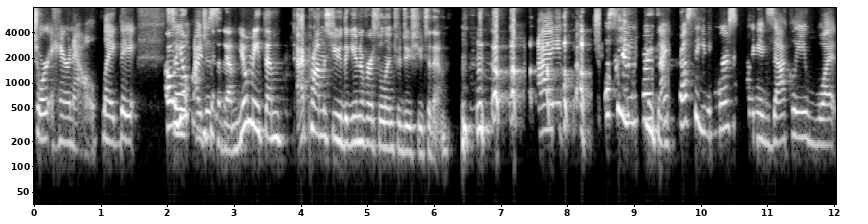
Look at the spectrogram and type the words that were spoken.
short hair now. Like they Oh, so you'll I just them. You'll meet them. I promise you the universe will introduce you to them. I trust the universe. I trust the universe bring exactly what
